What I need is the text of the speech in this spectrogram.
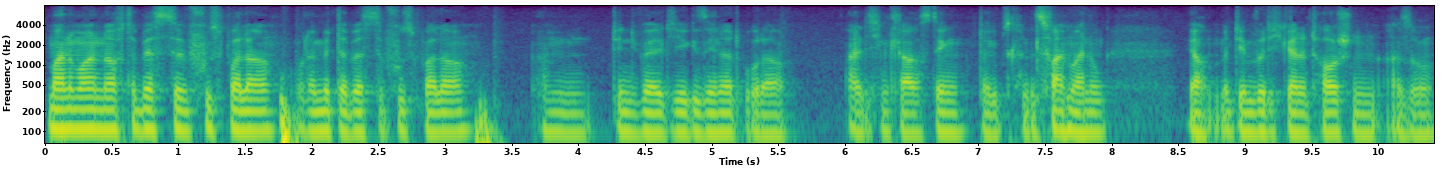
meiner Meinung nach der beste Fußballer oder mit der beste Fußballer ähm, den die Welt je gesehen hat oder eigentlich ein klares Ding, da gibt es keine zwei Meinungen. Ja, mit dem würde ich gerne tauschen. Also,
